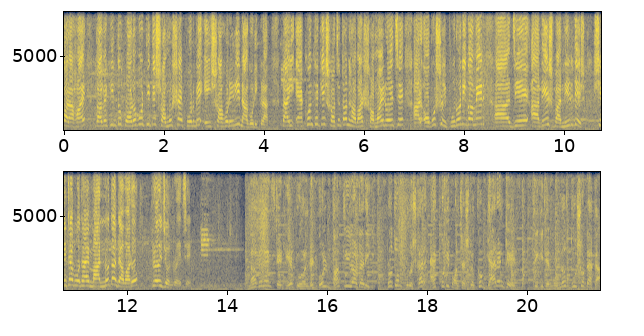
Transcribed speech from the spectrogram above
করা হয়, তবে কিন্তু পরবর্তীতে সমস্যায় পড়বে এই শহরেরই নাগরিকরা। তাই এখন থেকে সচেতন হওয়ার সময় রয়েছে, আর অবশ্যই পুর নিগমের যে আদেশ বা নির্দেশ, সেটা বোধহয় মান্যতা দেওয়ারও প্রয়োজন রয়েছে। Nagaland state year two hundred gold monthly lottery. প্রথম পুরস্কার এক কোটি পঞ্চাশ লক্ষ গ্যারান্টেড টিকিটের মূল্য দুশো টাকা।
